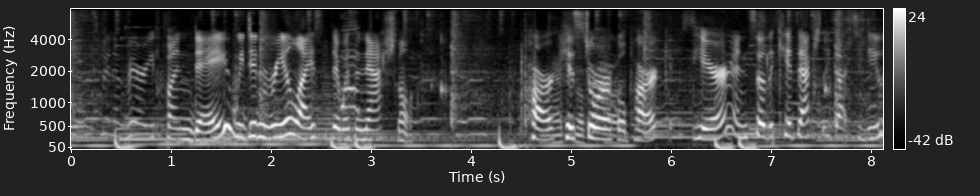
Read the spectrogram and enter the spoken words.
It's been a very fun day. We didn't realize that there was a national park, National historical park here, and so the kids actually got to do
